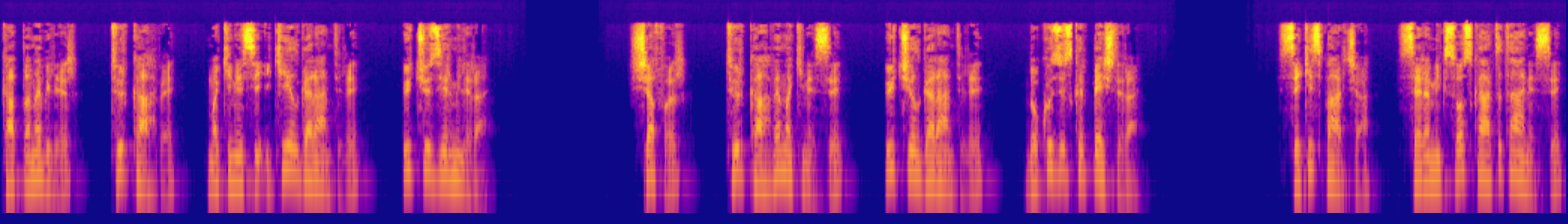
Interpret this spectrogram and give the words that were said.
Katlanabilir, Türk kahve, makinesi 2 yıl garantili, 320 lira. Şafır, Türk kahve makinesi, 3 yıl garantili, 945 lira. 8 parça, seramik sos kartı tanesi,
